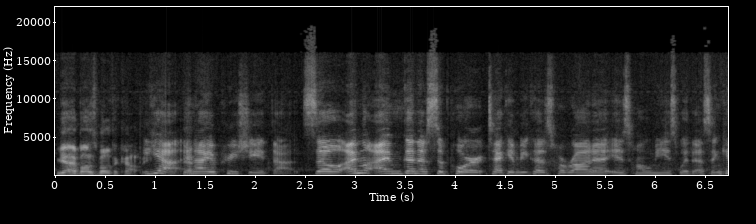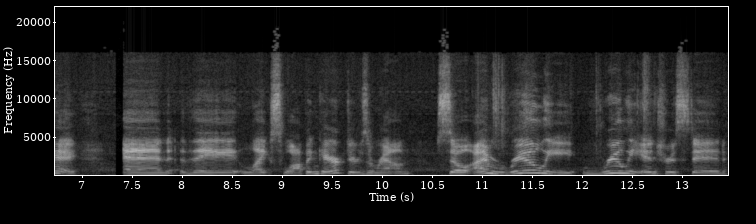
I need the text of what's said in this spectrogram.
Yeah, I bought us both a copy. Yeah, and I appreciate that. So I'm I'm gonna support Tekken because Harada is homies with SNK, and they like swapping characters around. So I'm really really interested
